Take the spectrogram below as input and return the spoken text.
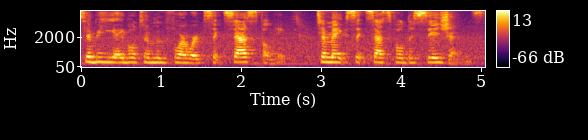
to be able to move forward successfully, to make successful decisions.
